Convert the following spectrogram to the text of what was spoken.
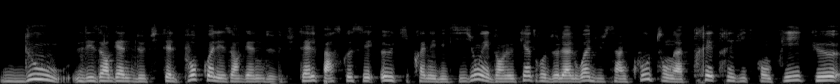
D'où les organes de tutelle. Pourquoi les organes de tutelle? Parce que c'est eux qui prennent les décisions. Et dans le cadre de la loi du 5 août, on a très très vite compris que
